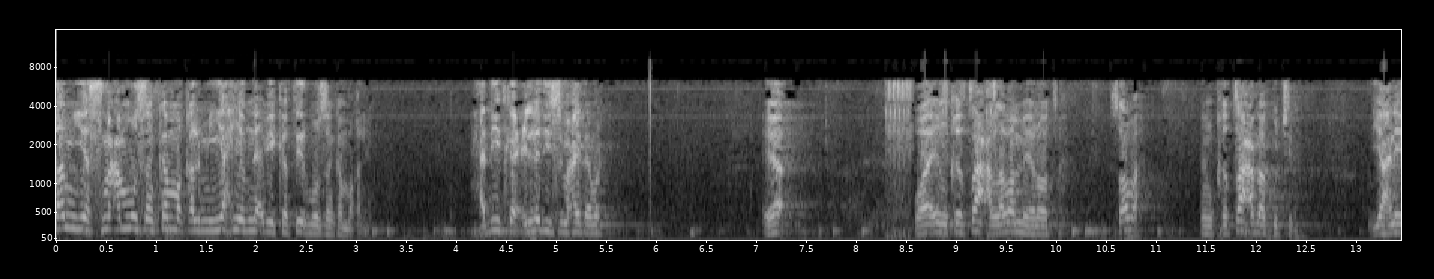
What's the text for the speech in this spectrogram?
lam yasmac muusan ka maqal min yaxya bni abi kaiir muusan ka maqlin xadiidka cilladiisu maxay tahay marka ya waa inqiaac laba meelood ah soo ma inqiaac baa ku jira yacni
